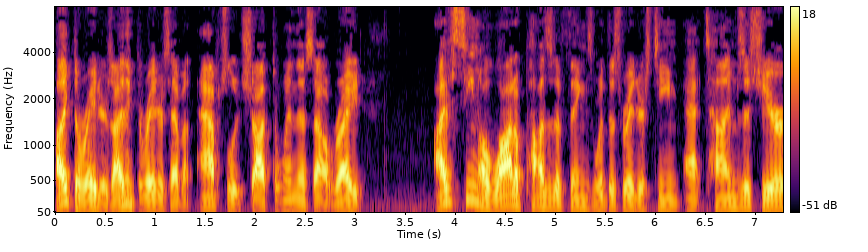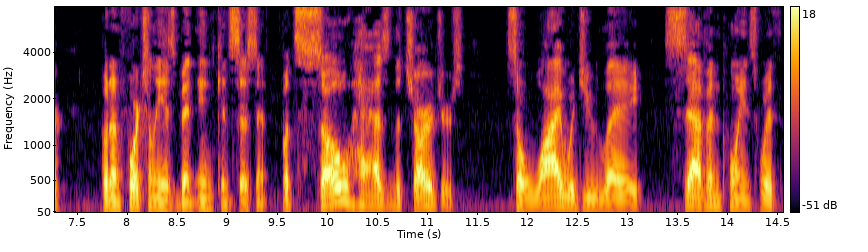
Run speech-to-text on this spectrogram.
I like the Raiders. I think the Raiders have an absolute shot to win this outright. I've seen a lot of positive things with this Raiders team at times this year, but unfortunately has been inconsistent. But so has the Chargers. So why would you lay seven points with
